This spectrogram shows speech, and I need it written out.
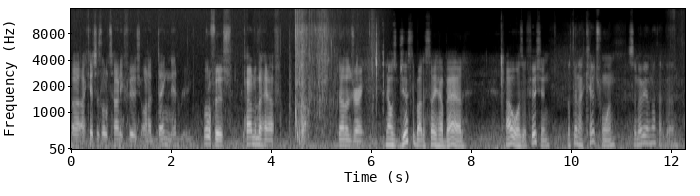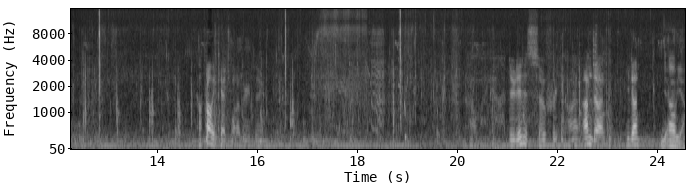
Uh, I catch this little tiny fish on a dang Ned rig. Little fish, pound and a half, down the drink. And I was just about to say how bad I was at fishing, but then I catch one, so maybe I'm not that bad. I'll probably catch one up here too. Oh my God, dude, it is so freaking hot. I'm done. You done? Oh yeah.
